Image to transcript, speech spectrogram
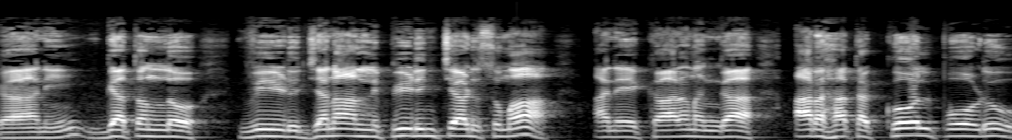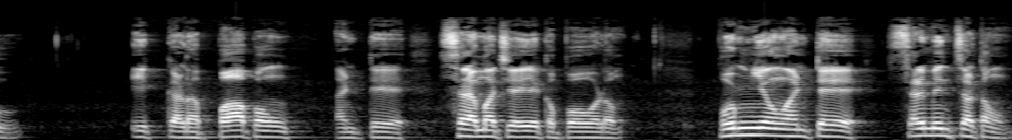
కానీ గతంలో వీడు జనాల్ని పీడించాడు సుమా అనే కారణంగా అర్హత కోల్పోడు. ఇక్కడ పాపం అంటే శ్రమ చేయకపోవడం పుణ్యం అంటే శ్రమించటం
